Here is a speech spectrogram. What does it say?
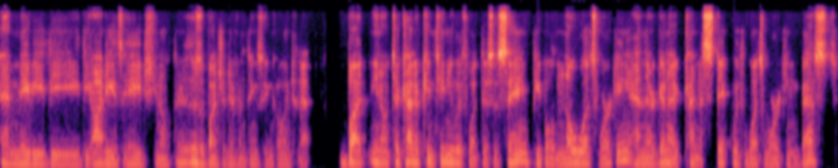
and maybe the the audience age. You know, there, there's a bunch of different things that can go into that. But you know, to kind of continue with what this is saying, people know what's working and they're going to kind of stick with what's working best.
